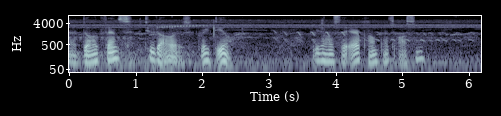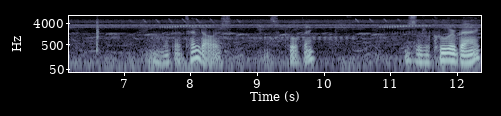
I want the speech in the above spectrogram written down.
A dog fence, $2. Great deal. $3 for the air pump. That's awesome. What about $10? That's a cool thing. This little cooler bag.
